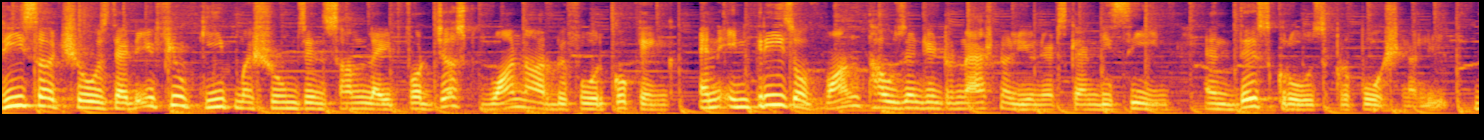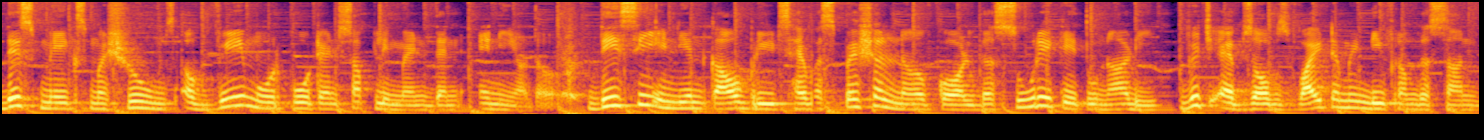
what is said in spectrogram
Research shows that if you keep mushrooms in sunlight for just 1 hour before cooking, an increase of 1000 international units can be seen and this grows proportionally. This makes mushrooms a way more potent supplement than any other. Desi Indian cow breeds have a special nerve called the Suryaketu Nadi which absorbs vitamin D from the sun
